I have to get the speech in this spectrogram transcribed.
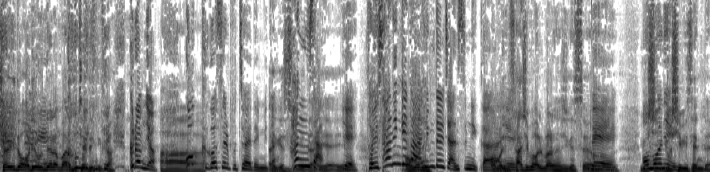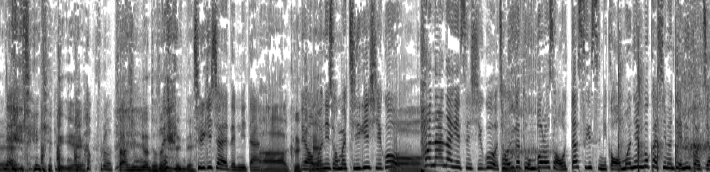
저희도 어려운 데나 말하면 고민돼. 되니까. 그럼요. 아. 꼭 그것을 붙여야 됩니다. 알겠습니다. 항상. 예, 예, 예. 저희 사는 게 다 힘들지 않습니까? 어머니 예. 사시면 얼마나 사시겠어요? 네. 60, 어머니. 62세인데. 네. 예. 앞으로. 40년 더 사실 텐데. 즐기셔야 됩니다. 아, 그렇게? 네, 어머니 정말 즐기시고 어. 편안하게 쓰시고 저희가 돈 벌어서 어디다 쓰겠습니까? 어머니 행복 하시면 되는 거죠.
